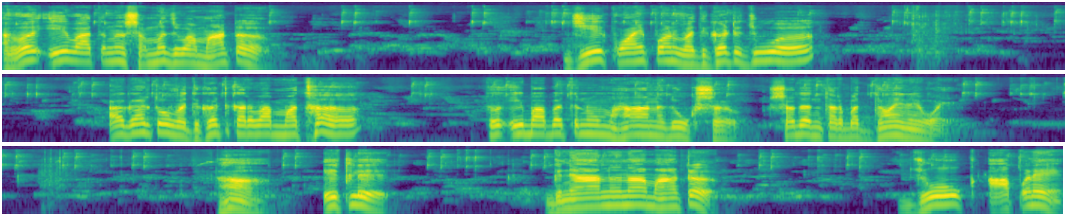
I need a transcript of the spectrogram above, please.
હવે એ વાતને સમજવા માટે જે કોઈ પણ વધઘટ જુઓ, અગર તો વધઘટ કરવા મથ, તો એ બાબતનું મહાન દુઃખ છે, સદંતર બધાને હોય. હા, એટલે જ્ઞાનના માટે જો આપણે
